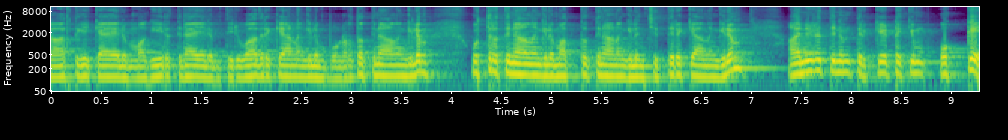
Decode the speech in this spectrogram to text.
കാർത്തികയ്ക്കായാലും മകീരത്തിനായാലും തിരുവാതിരയ്ക്കാണെങ്കിലും പുണർത്തത്തിനാണെങ്കിലും ഉത്രത്തിനാണെങ്കിലും അത്തത്തിനാണെങ്കിലും ചിത്തിരയ്ക്കാണെങ്കിലും അനിഴത്തിനും തൃക്കേട്ടയ്ക്കും ഒക്കെ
